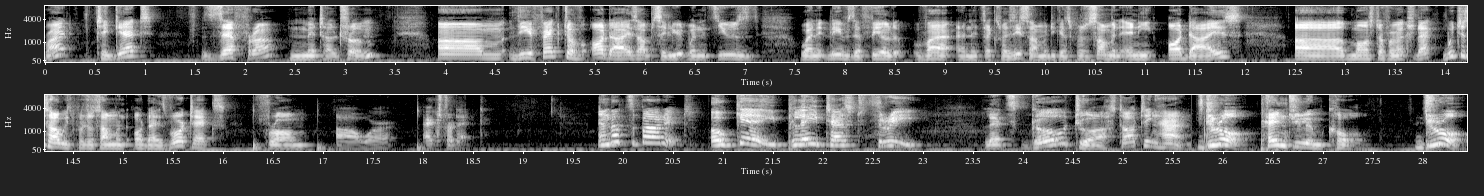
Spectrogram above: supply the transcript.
right, to get Zefra Metaltron. Um, the effect of Odd Eyes Absolute when it's used when it leaves the field via and its XYZ summon, you can special summon any Odd Eyes uh, monster from extra deck, which is how we special summoned Odd Eyes Vortex from our extra deck. And that's about it. Okay, playtest 3. Let's go to our starting hand. Draw, Pendulum Call. Draw.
